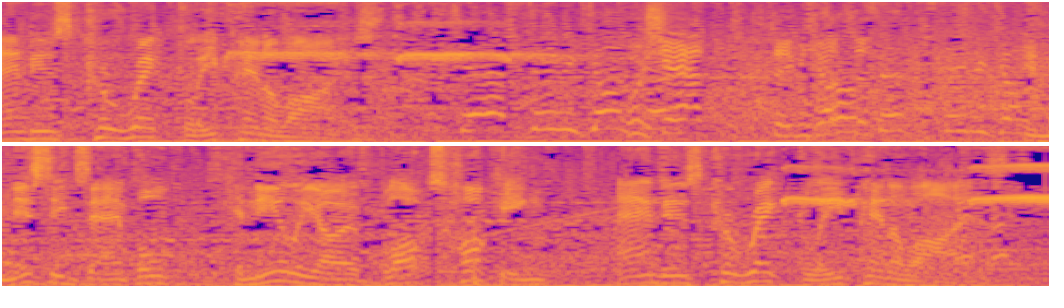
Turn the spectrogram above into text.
and is correctly penalised. Push out, Stephen Johnson. In this example, Cornelio blocks Hocking and is correctly penalised.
